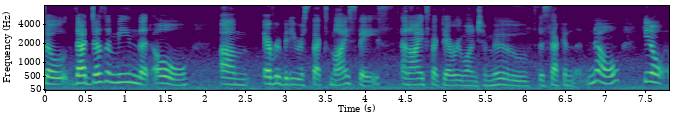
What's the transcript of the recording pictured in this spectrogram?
So that doesn't mean that, oh, um, everybody respects my space and I expect everyone to move the second. No, you know,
